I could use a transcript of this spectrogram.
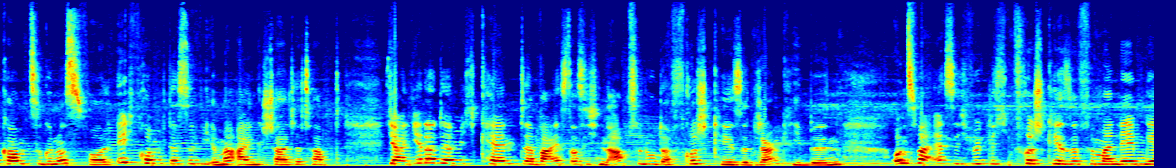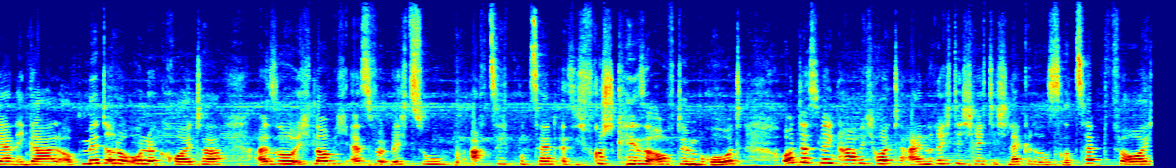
willkommen zu Genussvoll. Ich freue mich, dass ihr wie immer eingeschaltet habt. Ja, jeder, der mich kennt, der weiß, dass ich ein absoluter Frischkäse-Junkie bin. Und zwar esse ich wirklich Frischkäse für mein Leben gern, egal ob mit oder ohne Kräuter. Also ich glaube, ich esse wirklich zu 80% esse ich Frischkäse auf dem Brot. Und deswegen habe ich heute ein richtig, richtig leckeres Rezept für euch.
